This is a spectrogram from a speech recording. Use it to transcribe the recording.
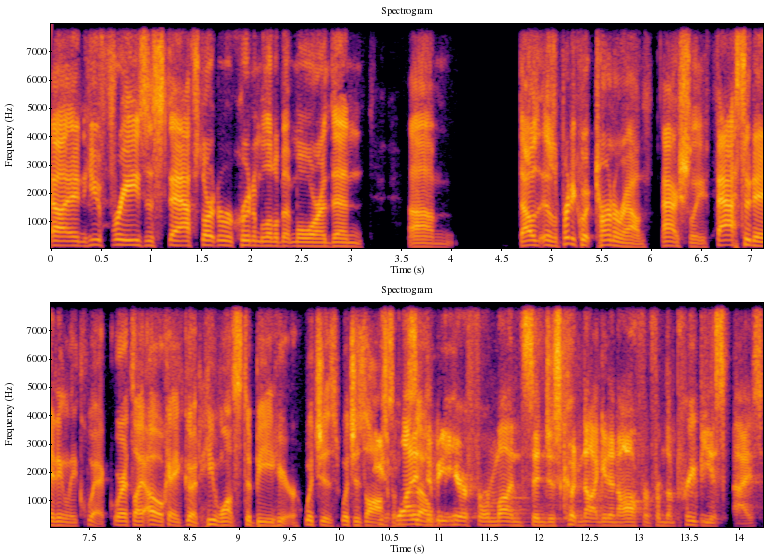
uh, and Hugh Freeze's staff start to recruit him a little bit more. And then um, that was it was a pretty quick turnaround, actually, fascinatingly quick. Where it's like, oh, okay, good, he wants to be here, which is which is He's awesome. wanted So- to be here for months and just could not get an offer from the previous guys.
